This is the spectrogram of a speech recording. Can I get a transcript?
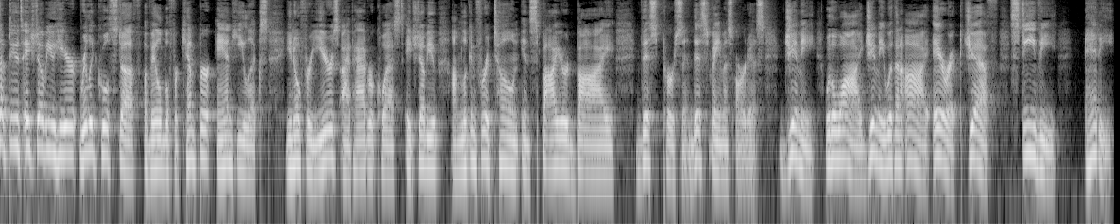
up dudes? HW here. Really cool stuff available for Kemper and Helix. You know, for years I've had requests, HW, I'm looking for a tone inspired by this person, this famous artist, Jimmy with a Y, Jimmy with an I, Eric, Jeff, Stevie, Eddie.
